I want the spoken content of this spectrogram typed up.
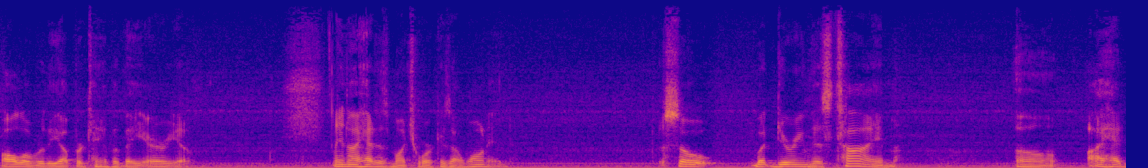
all over the upper Tampa Bay area. And I had as much work as I wanted. So, but during this time, uh, I had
